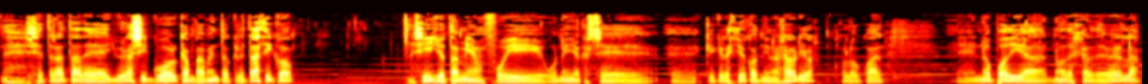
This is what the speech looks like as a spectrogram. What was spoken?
Eh, se trata de Jurassic World Campamento Cretácico. Sí, yo también fui un niño que se eh, que creció con dinosaurios, con lo cual no podía no dejar de verla.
